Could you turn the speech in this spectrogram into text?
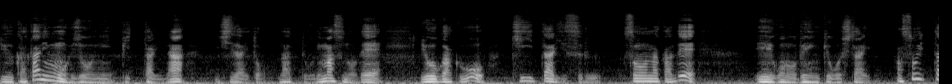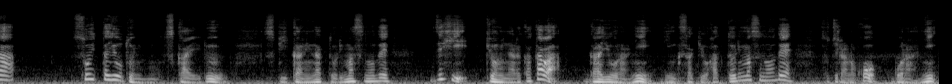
いう方にも非常にぴったりな一台となっておりますので、洋楽を聴いたりする、その中で英語の勉強をしたり、まあ、そういった、そういった用途にも使えるスピーカーになっておりますので、ぜひ興味のある方は概要欄にリンク先を貼っておりますので、そちらの方ご覧に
